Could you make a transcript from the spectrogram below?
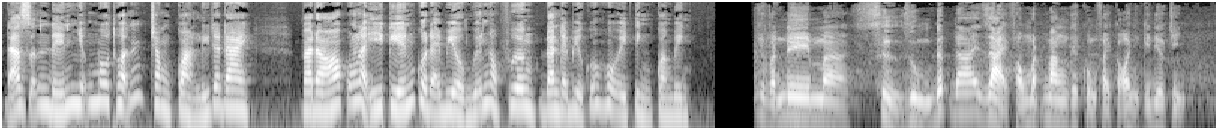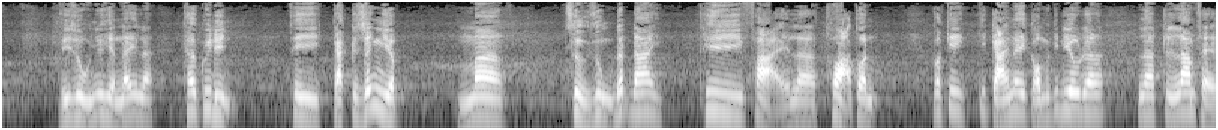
đã dẫn đến những mâu thuẫn trong quản lý đất đai. Và đó cũng là ý kiến của đại biểu Nguyễn Ngọc Phương, đoàn đại biểu Quốc hội tỉnh Quảng Bình. Cái vấn đề mà sử dụng đất đai, giải phóng mặt bằng thì cũng phải có những cái điều chỉnh. Ví dụ như hiện nay là theo quy định thì các cái doanh nghiệp mà sử dụng đất đai thì phải là thỏa thuận và cái cái cái này có một cái điều là là làm sẽ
